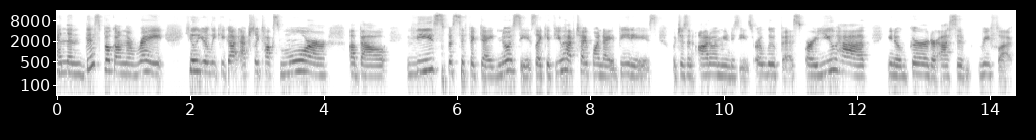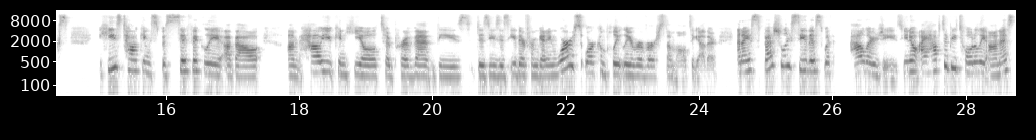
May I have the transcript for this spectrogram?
And then this book on the right, Heal Your Leaky Gut, actually talks more about these specific diagnoses. Like if you have type 1 diabetes, which is an autoimmune disease, or lupus, or you have, you know, GERD or acid reflux, he's talking specifically about um, how you can heal to prevent these diseases either from getting worse or completely reverse them altogether. And I especially see this with allergies. You know, I have to be totally honest,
